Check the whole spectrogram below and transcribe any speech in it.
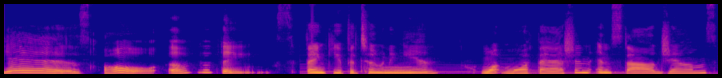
Yes, all of the things. Thank you for tuning in. Want more fashion and style gems?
